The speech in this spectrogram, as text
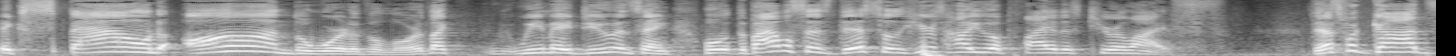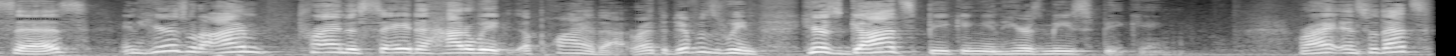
expound on the word of the Lord, like we may do, and saying, well, the Bible says this, so here's how you apply this to your life. That's what God says, and here's what I'm trying to say to how do we apply that, right? The difference between here's God speaking and here's me speaking, right? And so that's,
